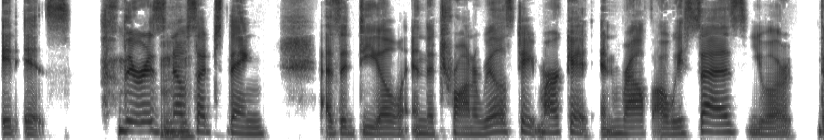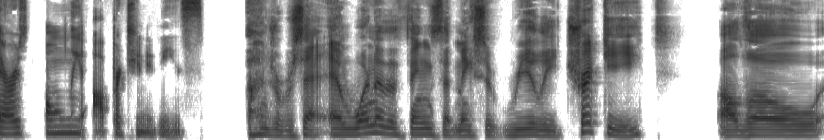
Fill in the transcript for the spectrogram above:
it is. there is mm-hmm. no such thing as a deal in the Toronto real estate market. And Ralph always says you are there's only opportunities. 100%. And one of the things that makes it really tricky, although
